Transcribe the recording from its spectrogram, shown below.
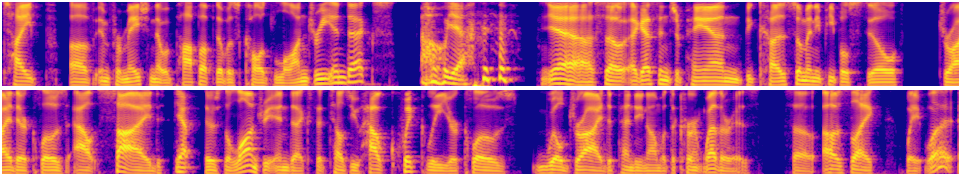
type of information that would pop up that was called laundry index. Oh yeah. Yeah, so I guess in Japan, because so many people still dry their clothes outside, Yep. there's the laundry index that tells you how quickly your clothes will dry depending on what the current weather is. So I was like, wait, what?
